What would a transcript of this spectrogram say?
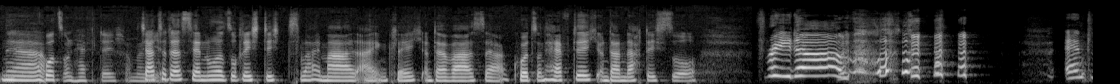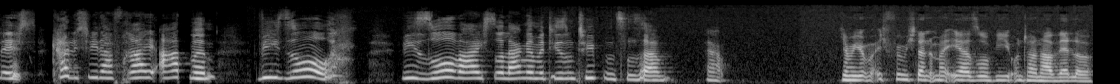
ja. kurz und heftig. Und ich hatte das ja nur so richtig zweimal eigentlich und da war es ja kurz und heftig und dann dachte ich so, Freedom! Endlich kann ich wieder frei atmen. Wieso? Wieso war ich so lange mit diesem Typen zusammen? Ja. Ich, fühle mich dann immer eher so wie unter einer Welle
